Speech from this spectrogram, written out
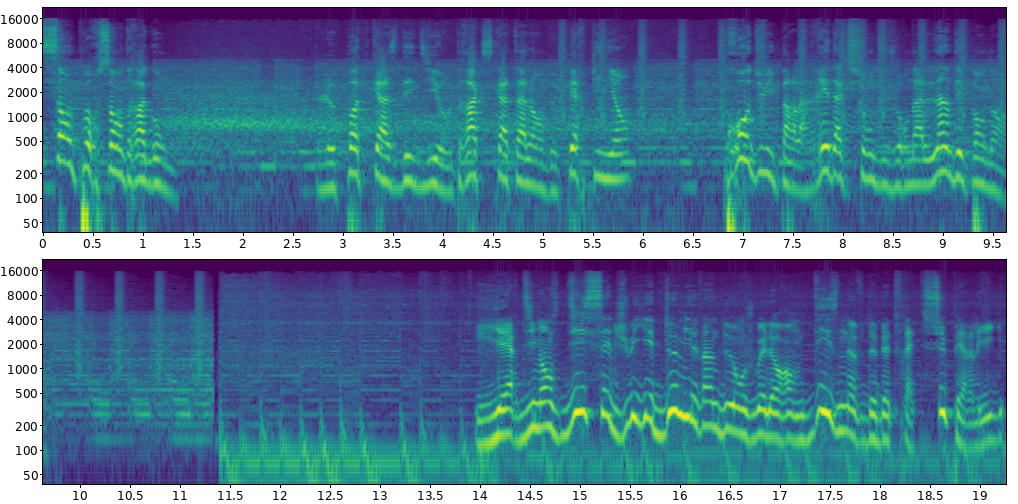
100% Dragon, le podcast dédié aux Drax catalans de Perpignan, produit par la rédaction du journal L'Indépendant. Hier dimanche 17 juillet 2022, on jouait le round 19 de Betfred Super League.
